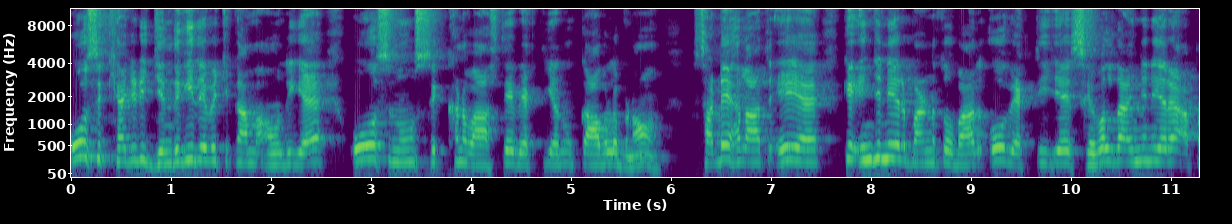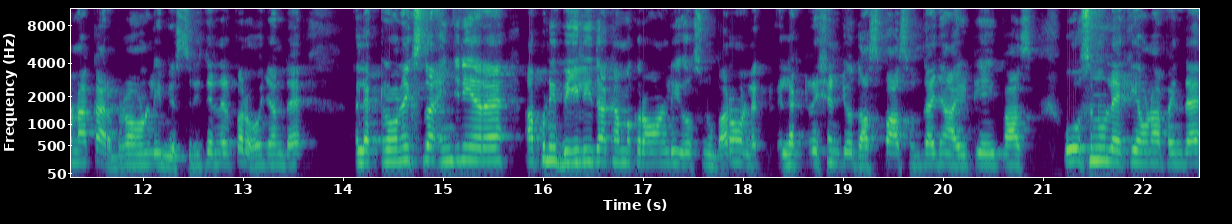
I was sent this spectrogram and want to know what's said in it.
ਉਹ ਸਿੱਖਿਆ ਜਿਹੜੀ ਜ਼ਿੰਦਗੀ ਦੇ ਵਿੱਚ ਕੰਮ ਆਉਂਦੀ ਹੈ ਉਸ ਨੂੰ ਸਿੱਖਣ ਵਾਸਤੇ ਵਿਅਕਤੀਆਂ ਨੂੰ ਕਾਬਲ ਬਣਾਉਣ। ਸਾਡੇ ਹਾਲਾਤ ਇਹ ਹੈ ਕਿ ਇੰਜੀਨੀਅਰ ਬਣਨ ਤੋਂ ਬਾਅਦ ਉਹ ਵਿਅਕਤੀ ਜੇ ਸਿਵਲ ਦਾ ਇੰਜੀਨੀਅਰ ਹੈ ਆਪਣਾ ਘਰ ਬਣਾਉਣ ਲਈ ਮਿਸਤਰੀ ਤੇ ਨਿਰਭਰ ਹੋ ਜਾਂਦਾ ਹੈ ਇਲੈਕਟ੍ਰੋਨਿਕਸ ਦਾ ਇੰਜੀਨੀਅਰ ਹੈ, ਆਪਣੀ ਬਿਜਲੀ ਦਾ ਕੰਮ ਕਰਾਉਣ ਲਈ ਉਸ ਨੂੰ ਬਾਹਰੋਂ ਇਲੈਕਟ੍ਰੀਸ਼ੀਅਨ ਜੋ 10 ਪਾਸ ਹੁੰਦਾ ਹੈ ਜਾਂ ਆਈਟੀਆਈ ਪਾਸ ਉਸ ਨੂੰ ਲੈ ਕੇ ਆਉਣਾ ਪੈਂਦਾ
